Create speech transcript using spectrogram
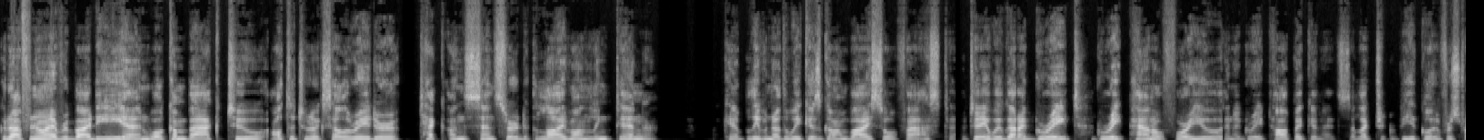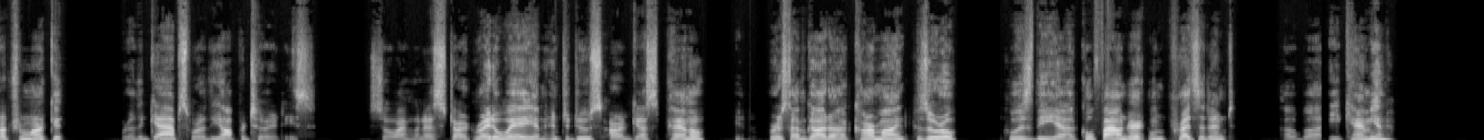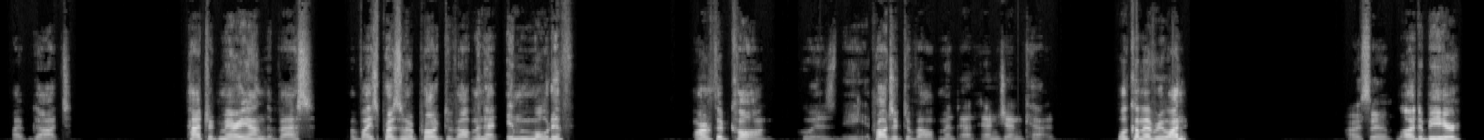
Good afternoon, everybody, and welcome back to Altitude Accelerator Tech Uncensored live on LinkedIn. Can't believe another week has gone by so fast. Today, we've got a great, great panel for you and a great topic, and it's electric vehicle infrastructure market. What are the gaps? What are the opportunities? So I'm going to start right away and introduce our guest panel. First, I've got uh, Carmine Pizzuro, who is the uh, co-founder and president of uh, eCamion. I've got Patrick Marion, the vice, vice president of product development at InMotive. Arthur Kong, who is the project development at Ngen Canada. Welcome, everyone. Hi, Sam. Glad to be here.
